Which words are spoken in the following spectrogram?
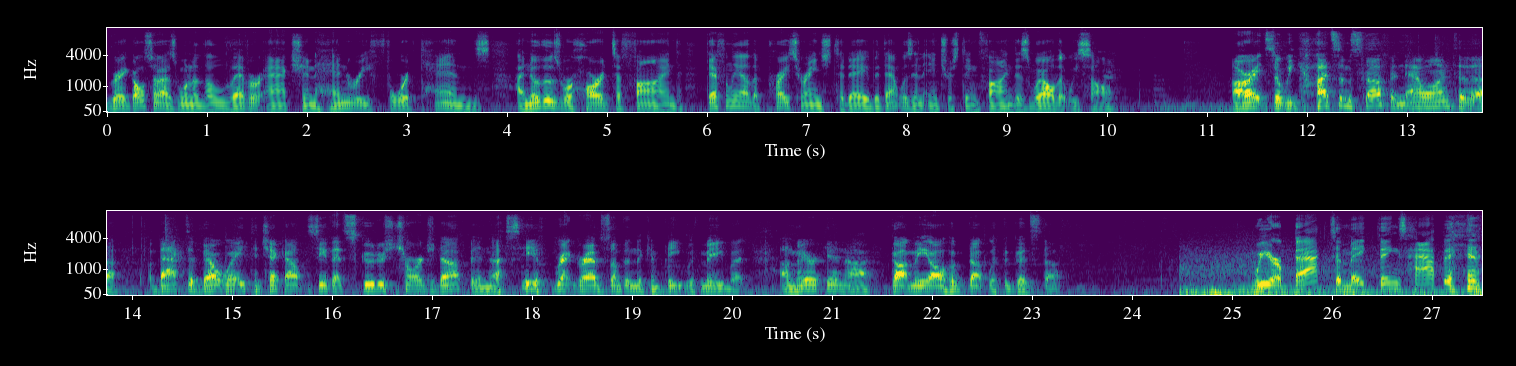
Greg also has one of the lever action Henry 410s. I know those were hard to find, definitely out of the price range today, but that was an interesting find as well that we saw. All right, so we got some stuff and now on to the back to Beltway to check out to see if that scooter's charged up and uh, see if Brett grabs something to compete with me. But American uh, got me all hooked up with the good stuff. We are back to make things happen,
